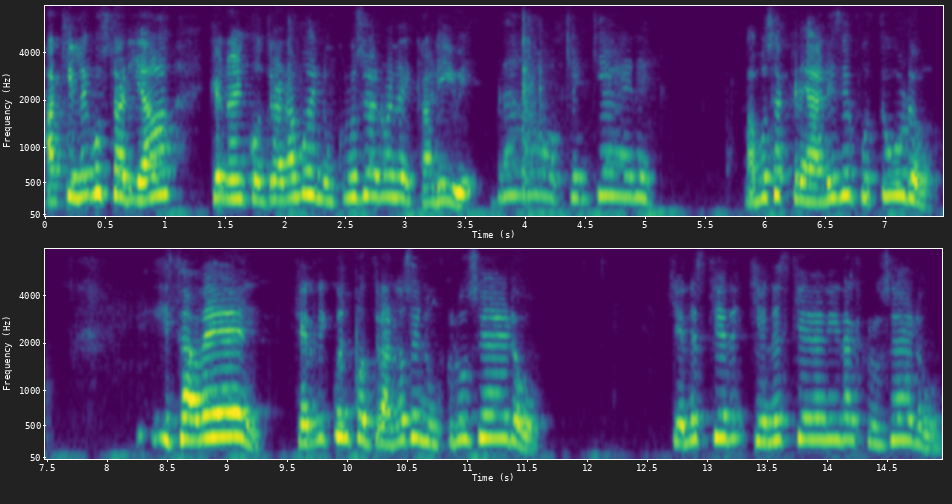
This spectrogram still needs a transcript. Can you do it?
¿A quién le gustaría que nos encontráramos en un crucero en el Caribe? Bravo, ¿quién quiere? Vamos a crear ese futuro. Isabel, qué rico encontrarnos en un crucero. ¿Quiénes quieren, ¿quiénes quieren ir al crucero?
